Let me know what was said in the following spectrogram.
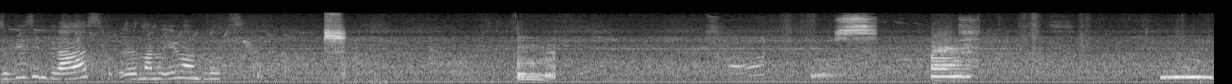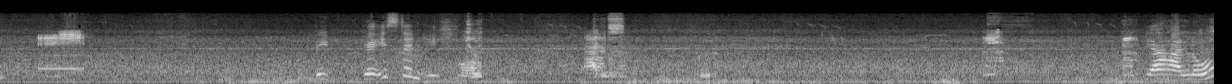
Also wir sind Lars, äh, Manuela und Lutz. Wer, wer ist denn ich? Ja, hallo?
